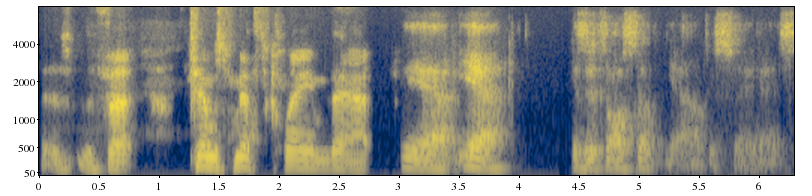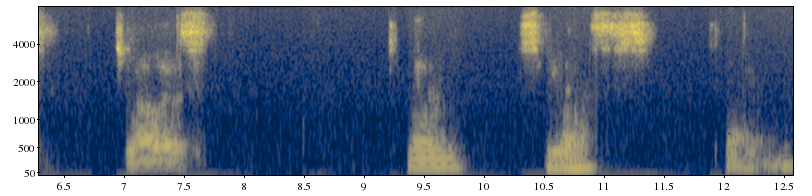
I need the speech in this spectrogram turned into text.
The fact Tim Smith's claim that. Yeah, yeah, because it's also yeah. I'll just say as as well as Tim Smith's claim.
